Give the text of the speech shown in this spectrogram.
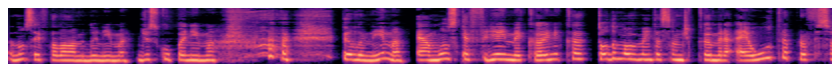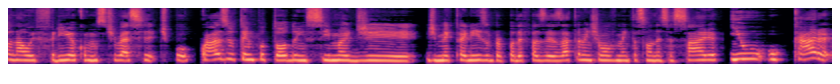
eu não sei falar o nome do Nima, desculpa, Nima. pelo Nima, é a música é fria e mecânica, toda movimentação de câmera é ultra profissional e fria, como se tivesse, tipo, quase o tempo todo em cima de, de mecanismo para poder fazer exatamente a movimentação necessária. E o, o cara,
